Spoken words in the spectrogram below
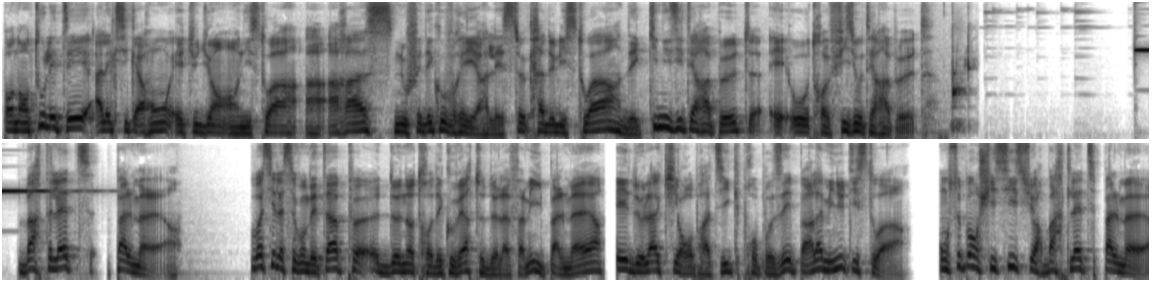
Pendant tout l'été, Alexis Caron, étudiant en histoire à Arras, nous fait découvrir les secrets de l'histoire des kinésithérapeutes et autres physiothérapeutes. Bartlett Palmer. Voici la seconde étape de notre découverte de la famille Palmer et de la chiropratique proposée par la Minute Histoire. On se penche ici sur Bartlett Palmer,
